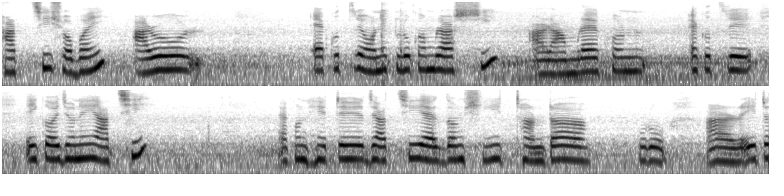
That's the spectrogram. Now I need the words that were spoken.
হাঁটছি সবাই। আরও একত্রে অনেক লোক আমরা আসছি, আর আমরা এখন একত্রে এই কয়জনেই আছি। এখন হেঁটে যাচ্ছি, একদম শীত, ঠান্ডা, পুরো। আর এটা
